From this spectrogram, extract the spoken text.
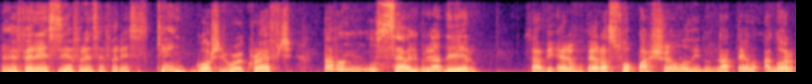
referências e referências e referências. Quem gosta de Warcraft tava no céu de brigadeiro, sabe? Era, era a sua paixão ali na tela. Agora,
